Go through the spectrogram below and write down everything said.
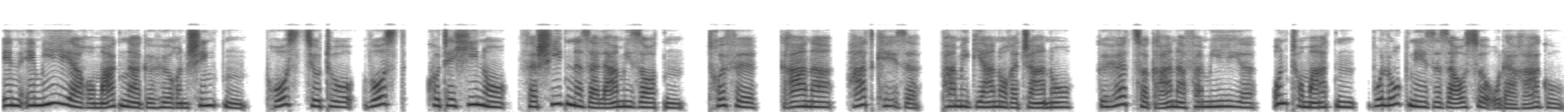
In Emilia-Romagna gehören Schinken, Prosciutto, Wurst, Cotechino, verschiedene Salamisorten, Trüffel, Grana, Hartkäse, Parmigiano Reggiano, gehört zur Grana-Familie, und Tomaten, Bolognese-Sauce oder Ragu.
